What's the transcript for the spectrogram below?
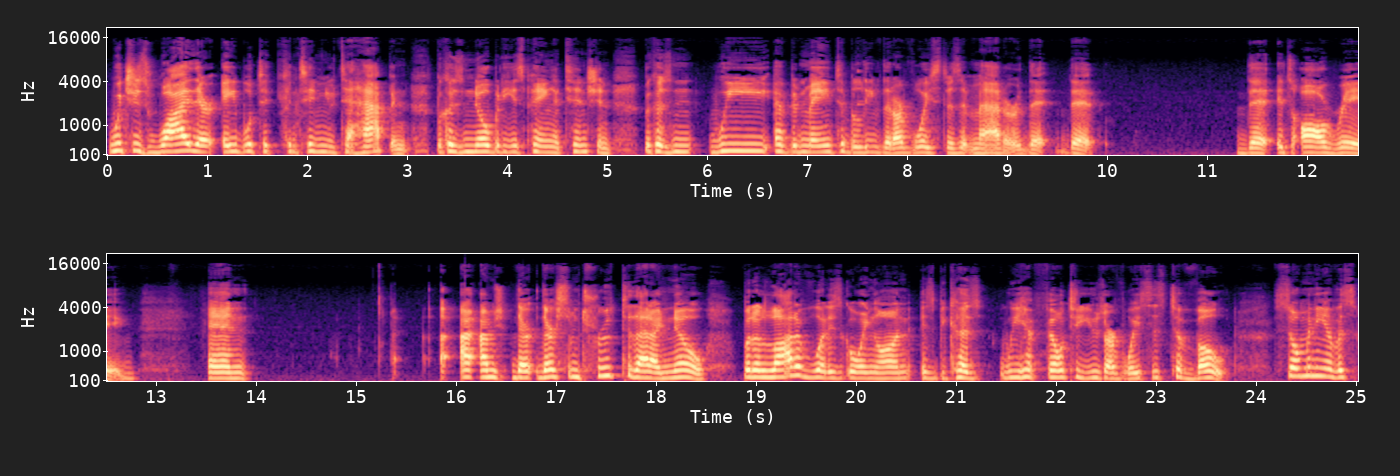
which is why they're able to continue to happen because nobody is paying attention because we have been made to believe that our voice doesn't matter that that that it's all rigged. And I, I'm there there's some truth to that I know but a lot of what is going on is because we have failed to use our voices to vote. So many of us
